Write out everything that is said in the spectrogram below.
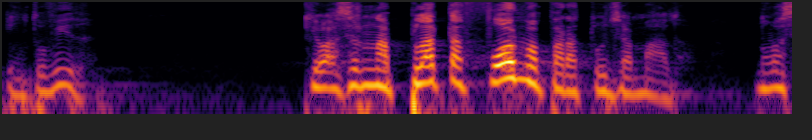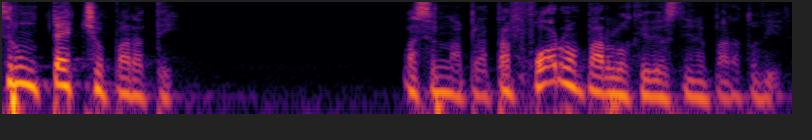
en tu vida. Que va a ser una plataforma para tu llamado, no va a ser un techo para ti. Va a ser una plataforma para lo que Dios tiene para tu vida.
